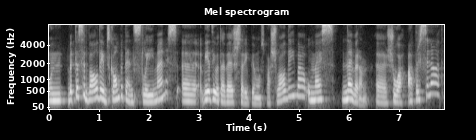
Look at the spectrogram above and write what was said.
Un, bet tas ir valdības kompetences līmenis. Iedzīvotāji vēršas arī pie mums pašvaldībā, un mēs nevaram šo atrisināt,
